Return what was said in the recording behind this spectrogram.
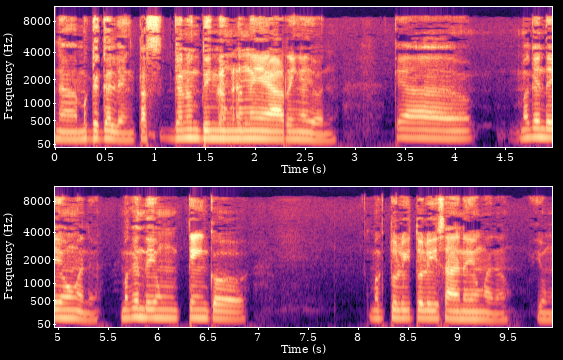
na magagaling. Tas ganun din yung nangyayari ngayon. Kaya maganda yung ano, maganda yung tingin ko magtuloy-tuloy sana yung ano, yung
